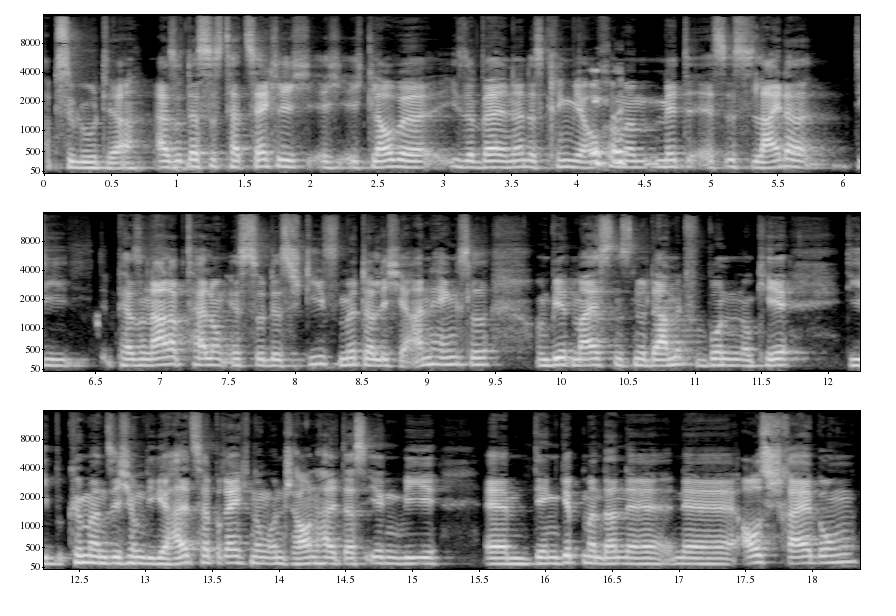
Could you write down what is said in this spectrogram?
Absolut, ja. Also das ist tatsächlich, ich, ich glaube, Isabel, ne, das kriegen wir auch immer mit. Es ist leider, die Personalabteilung ist so das stiefmütterliche Anhängsel und wird meistens nur damit verbunden, okay, die kümmern sich um die Gehaltsabrechnung und schauen halt, dass irgendwie, ähm, denen gibt man dann eine, eine Ausschreibung,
